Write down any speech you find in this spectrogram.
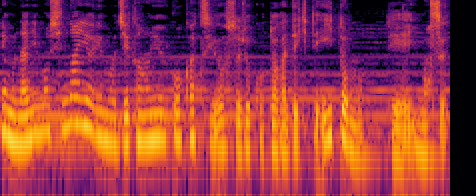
でも何もしないよりも時間を有効活用することができていいと思っています。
